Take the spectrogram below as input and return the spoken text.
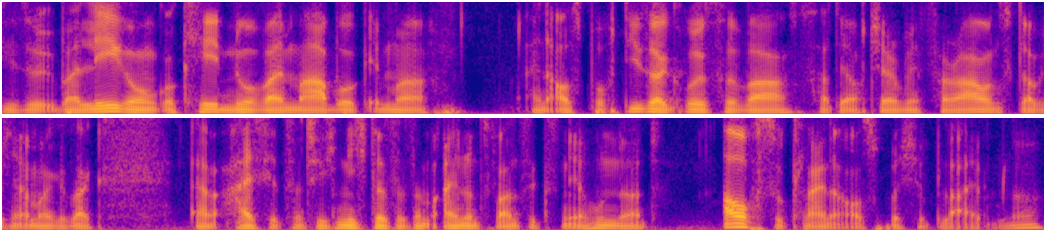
diese Überlegung, okay, nur weil Marburg immer ein Ausbruch dieser Größe war, das hat ja auch Jeremy Farrar uns, glaube ich, einmal gesagt, äh, heißt jetzt natürlich nicht, dass es im 21. Jahrhundert auch so kleine Ausbrüche bleiben. Ne?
